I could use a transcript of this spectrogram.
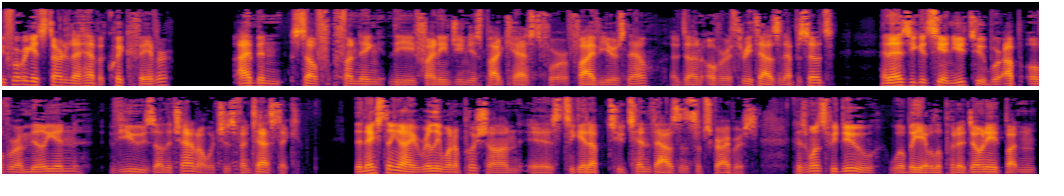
Before we get started, I have a quick favor. I've been self funding the Finding Genius podcast for five years now. I've done over 3,000 episodes. And as you can see on YouTube, we're up over a million views on the channel, which is fantastic. The next thing I really want to push on is to get up to 10,000 subscribers. Because once we do, we'll be able to put a donate button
